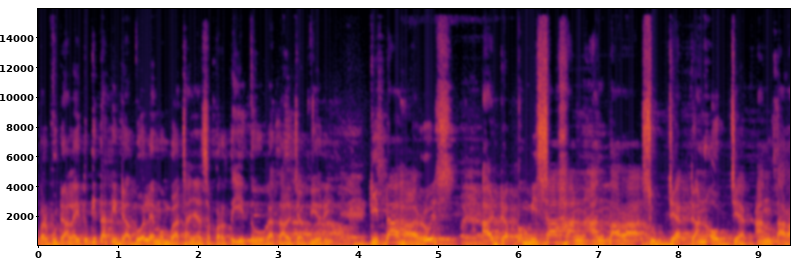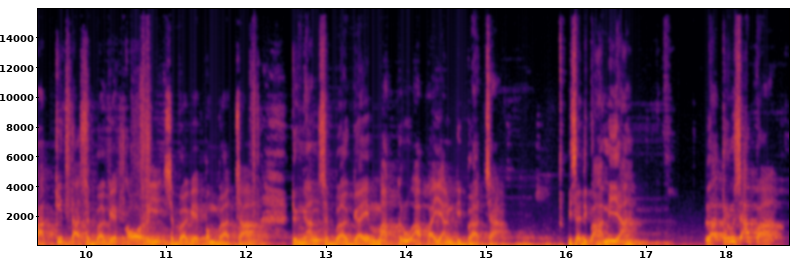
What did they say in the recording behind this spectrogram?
perbudala itu kita tidak boleh membacanya seperti itu kata Al Jabiri. Kita harus ada pemisahan antara subjek dan objek, antara kita sebagai kori, sebagai pembaca dengan sebagai makru apa yang dibaca. Bisa dipahami ya? Lah terus apa?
